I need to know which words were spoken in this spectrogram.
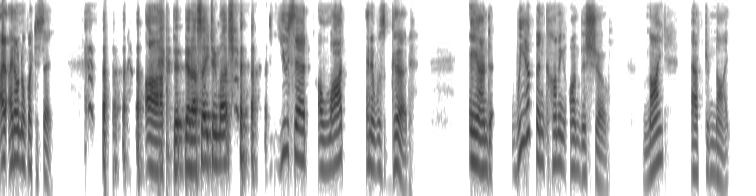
I, I don't know what to say. uh, did, did I say too much? you said a lot and it was good. And we have been coming on this show night after night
